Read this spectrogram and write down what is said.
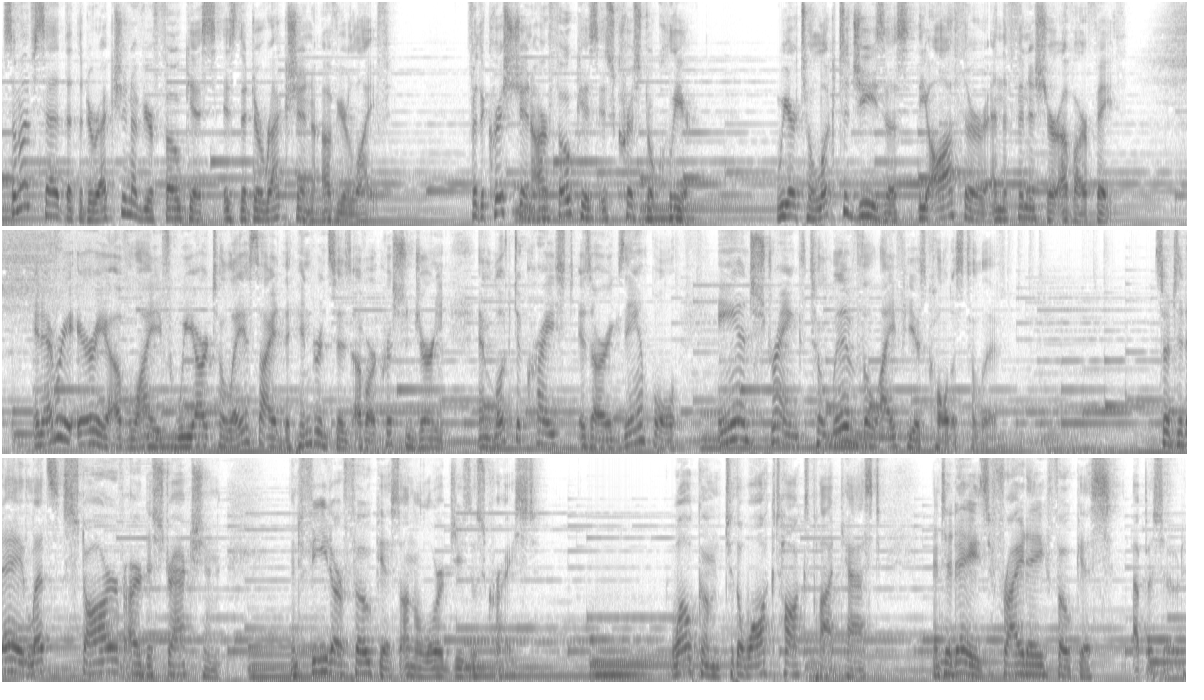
Some have said that the direction of your focus is the direction of your life. For the Christian, our focus is crystal clear. We are to look to Jesus, the author and the finisher of our faith. In every area of life, we are to lay aside the hindrances of our Christian journey and look to Christ as our example and strength to live the life He has called us to live. So today, let's starve our distraction and feed our focus on the Lord Jesus Christ. Welcome to the Walk Talks podcast and today's Friday Focus episode.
